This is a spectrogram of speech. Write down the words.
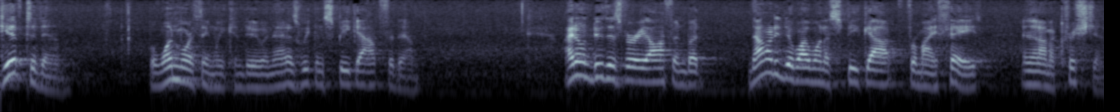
give to them. But one more thing we can do, and that is we can speak out for them. I don't do this very often, but not only do I want to speak out for my faith and that I'm a Christian,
